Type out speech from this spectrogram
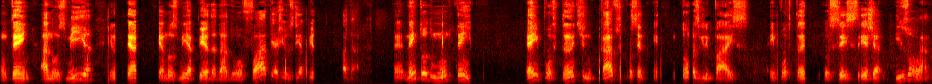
Não tem anosmia, e não tem anosmia, perda do olfato, e a geusia, a perda do paladar. É, nem todo mundo tem isso. É importante, no caso que você tenha sintomas gripais, é importante você esteja isolado.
